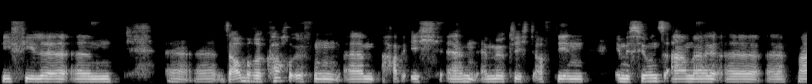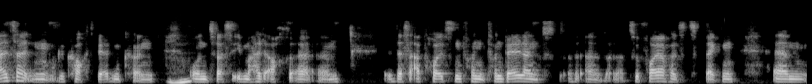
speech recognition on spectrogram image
Wie viele ähm, äh, äh saubere Kochöfen ähm, habe ich ähm, ermöglicht, auf denen emissionsarme äh, äh, Mahlzeiten gekocht werden können mhm. und was eben halt auch äh, ähm, das Abholzen von, von Wäldern äh, zu Feuerholzzwecken ähm,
